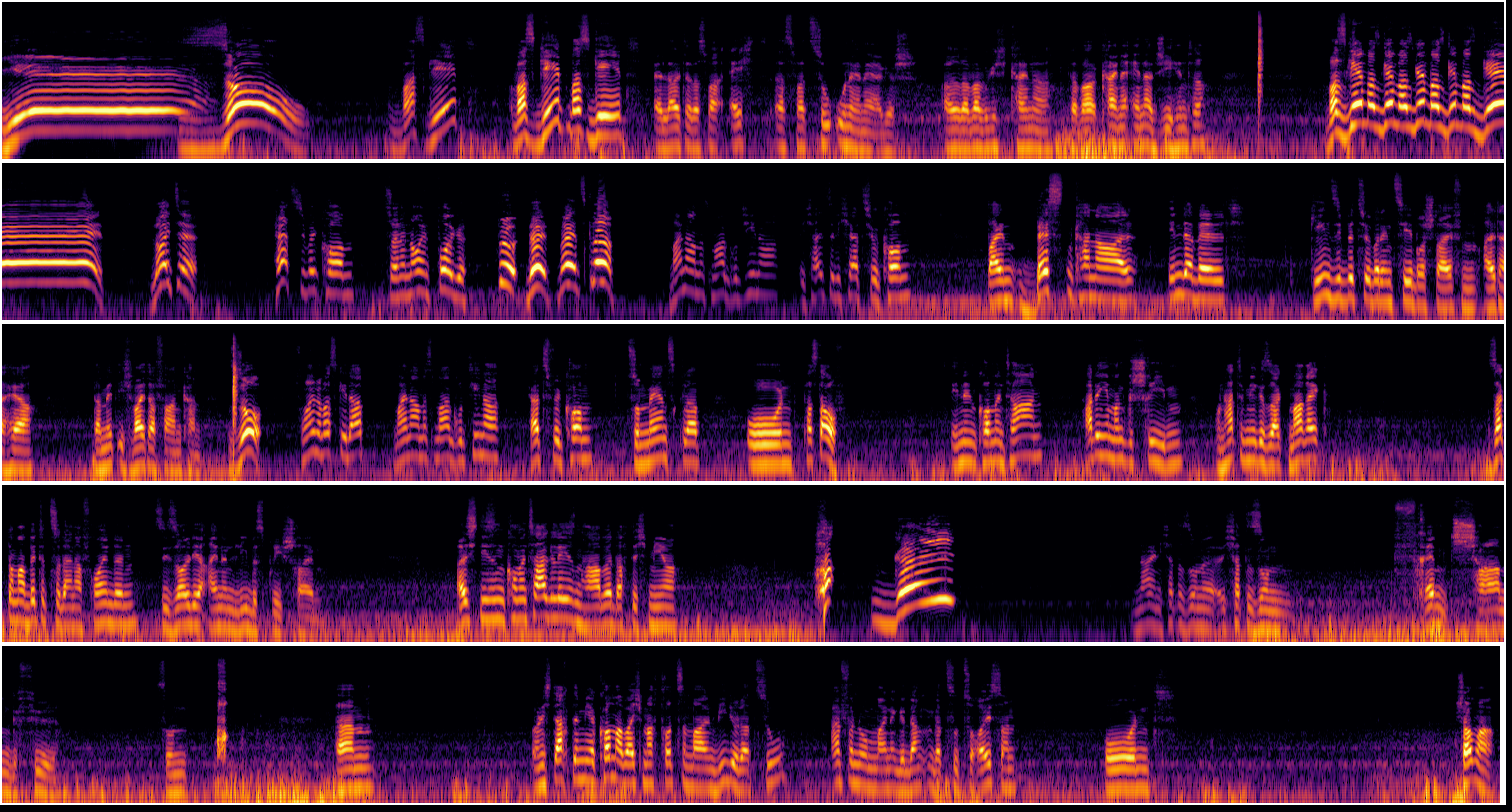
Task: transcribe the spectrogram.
Yeah! So, was geht? Was geht, was geht? Ey Leute, das war echt, das war zu unenergisch. Also da war wirklich keine, da war keine Energy hinter. Was geht, was geht, was geht, was geht, was geht? Leute, herzlich willkommen zu einer neuen Folge für den Mates Club. Mein Name ist Marc Rutina. Ich heiße dich herzlich willkommen beim besten Kanal in der Welt gehen Sie bitte über den Zebrastreifen, alter Herr, damit ich weiterfahren kann. So, Freunde, was geht ab? Mein Name ist Marc Rutina. Herzlich willkommen zum Mans Club. Und passt auf, in den Kommentaren hatte jemand geschrieben und hatte mir gesagt, Marek, sag doch mal bitte zu deiner Freundin, sie soll dir einen Liebesbrief schreiben. Als ich diesen Kommentar gelesen habe, dachte ich mir, ha, geil! Nein, ich hatte so, eine, ich hatte so ein Fremdscham-Gefühl. So ein. Ähm, und ich dachte mir, komm, aber ich mache trotzdem mal ein Video dazu. Einfach nur, um meine Gedanken dazu zu äußern. Und schaut mal.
